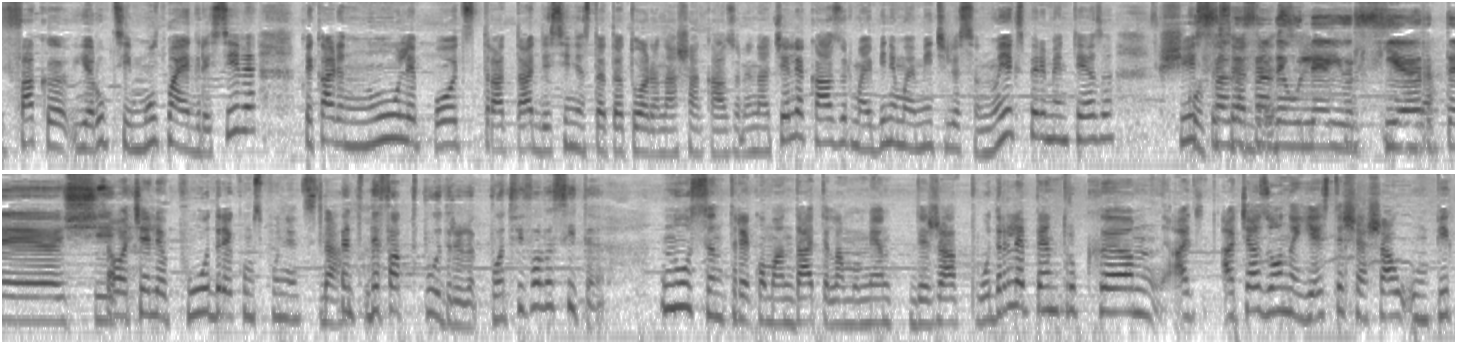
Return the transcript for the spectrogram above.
facă erupții mult mai agresive, pe care nu le poți trata de sine stătător în așa cazuri. În acele cazuri, mai bine mămicile să nu experimenteze fază și Cu să fel se de fel de uleiuri fierte da. și... Sau acele pudre, cum spuneți, da. De fapt, pudrele pot fi folosite. Nu sunt recomandate la moment deja pudrele pentru că acea zonă este și așa un pic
